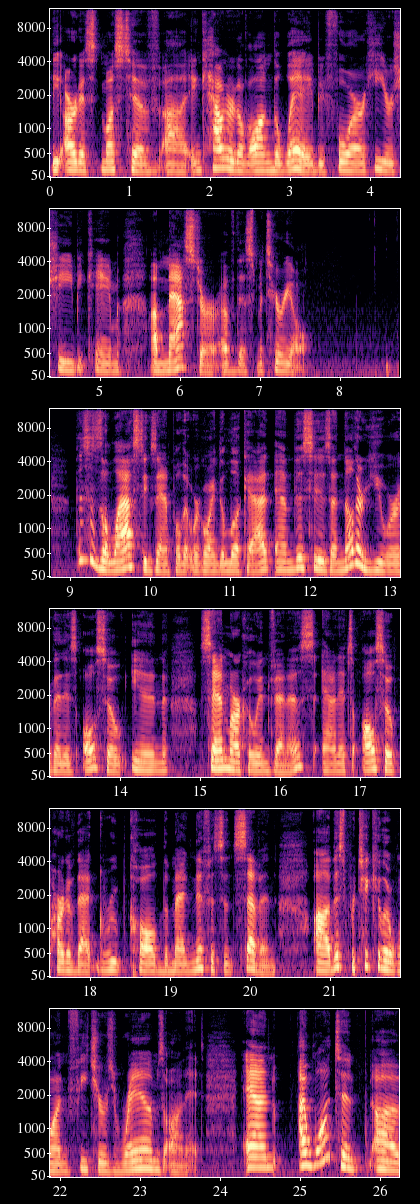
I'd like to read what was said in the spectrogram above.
the artist must have uh, encountered along the way before he or she became a master of this material. This is the last example that we're going to look at, and this is another ewer that is also in San Marco in Venice, and it's also part of that group called the Magnificent Seven. Uh, this particular one features rams on it. And I want to uh,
